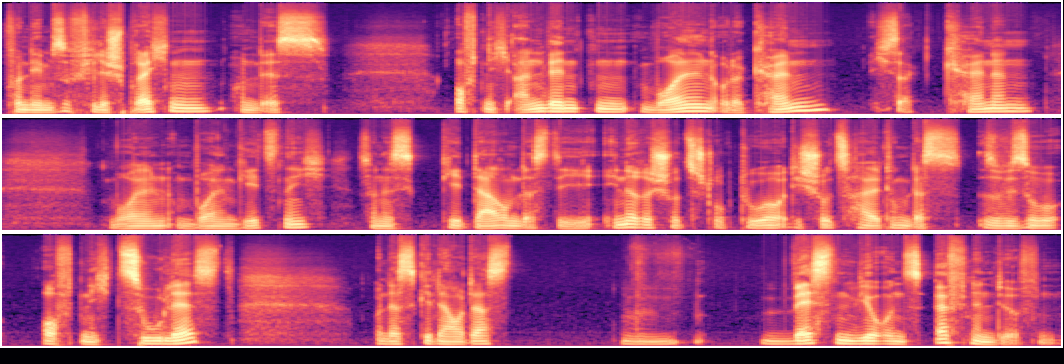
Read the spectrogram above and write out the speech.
von dem so viele sprechen und es oft nicht anwenden wollen oder können. Ich sage können, wollen, um wollen geht es nicht, sondern es geht darum, dass die innere Schutzstruktur, die Schutzhaltung das sowieso oft nicht zulässt. Und das ist genau das, wessen wir uns öffnen dürfen.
